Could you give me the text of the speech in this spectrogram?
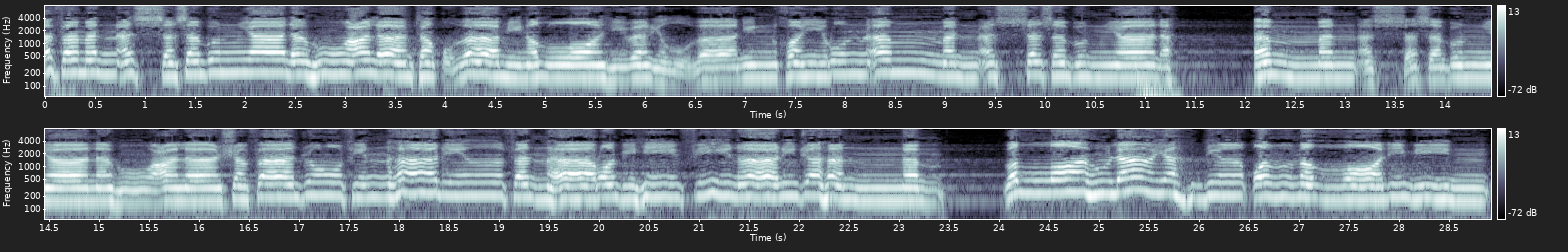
أفمن أسس بنيانه على تقوى من الله ورضوان خير أم من أسس بنيانه؟ أَمَّنْ أَسَّسَ بُنْيَانَهُ عَلَى شَفَا جُرُفٍ هَارٍ فَانْهَارَ بِهِ فِي نَارِ جَهَنَّمَ؟ وَاللَّهُ لَا يَهْدِي الْقَوْمَ الظَّالِمِينَ.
